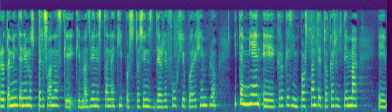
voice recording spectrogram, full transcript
pero también tenemos personas que, que, más bien están aquí por situaciones de refugio, por ejemplo, y también eh, creo que es importante tocar el tema eh,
